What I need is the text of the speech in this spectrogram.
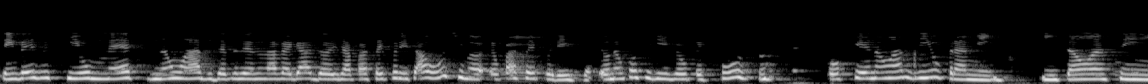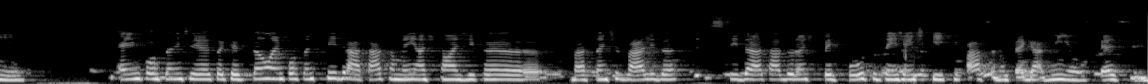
Tem vezes que o Maps não abre dependendo do navegador, já passei por isso. A última, eu passei por isso. Eu não consegui ver o percurso porque não abriu para mim. Então, assim, é importante essa questão, é importante se hidratar também, acho que é uma dica bastante válida, se hidratar durante o percurso, tem gente que, que passa, não pega aguinha, esquece.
